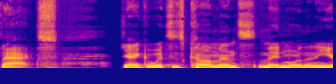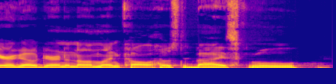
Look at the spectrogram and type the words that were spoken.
facts. Jankowicz's comments made more than a year ago during an online call hosted by school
